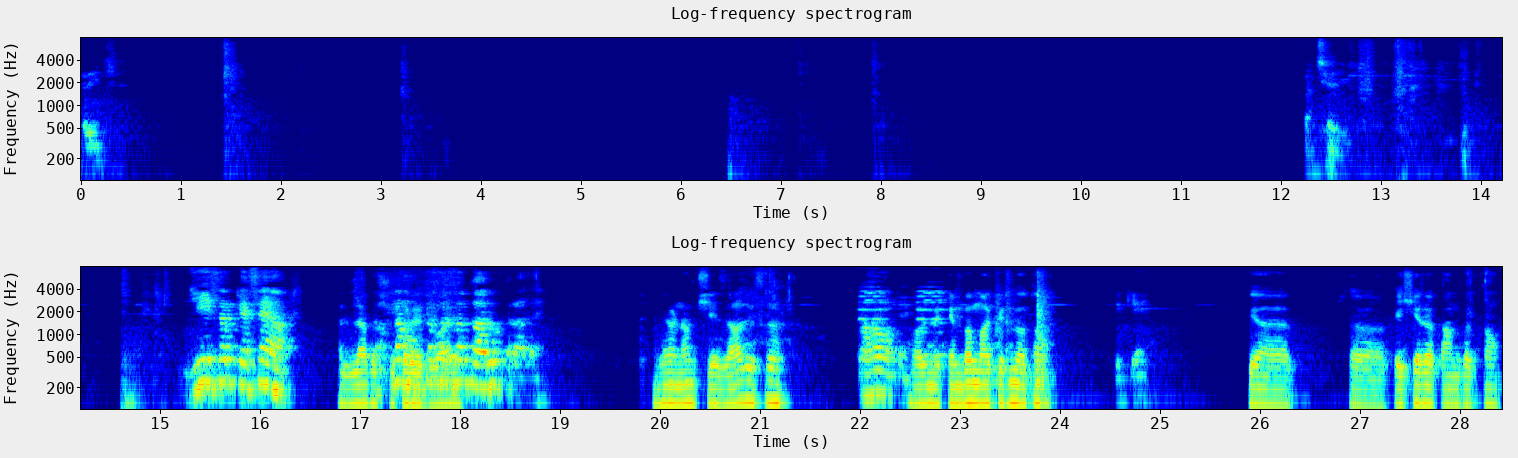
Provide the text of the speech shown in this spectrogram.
करीब अच्छा जी। जी सर कैसे हैं आप? अल्लाह का शुक्र है दुआ है। मेरा नाम शहजाद है सर। कहाँ और मैं टिम्बर मार्केट में होता हूँ। ठीक है। क्या कैशियर का काम करता हूँ।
